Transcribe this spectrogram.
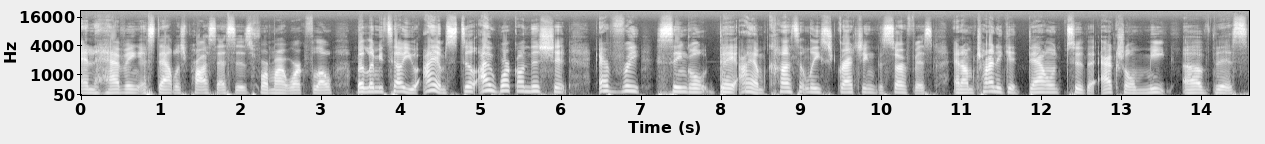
and having established processes for my workflow. But let me tell you, I am still, I work on this shit every single day. I am constantly scratching the surface and I'm trying to get down to the actual meat of this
